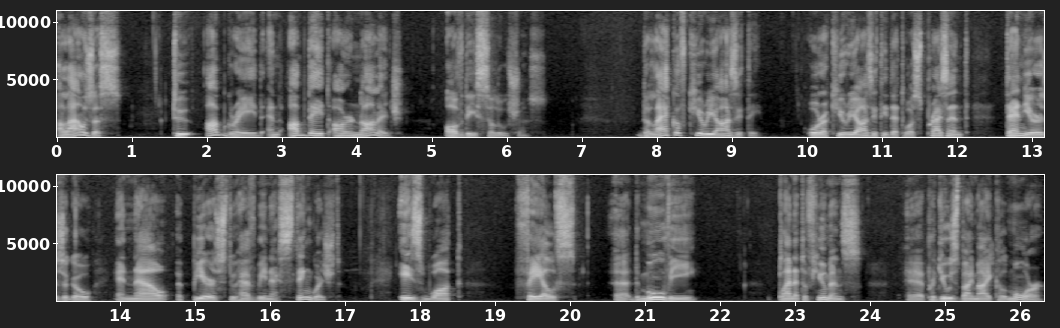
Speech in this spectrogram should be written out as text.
allows us to upgrade and update our knowledge of these solutions. The lack of curiosity, or a curiosity that was present 10 years ago and now appears to have been extinguished is what fails uh, the movie Planet of Humans, uh, produced by Michael Moore,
